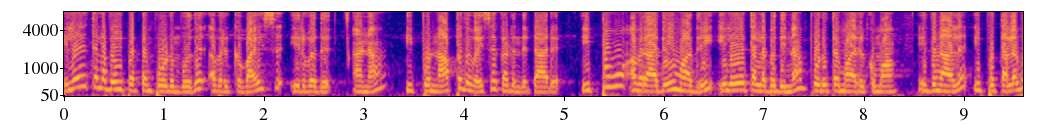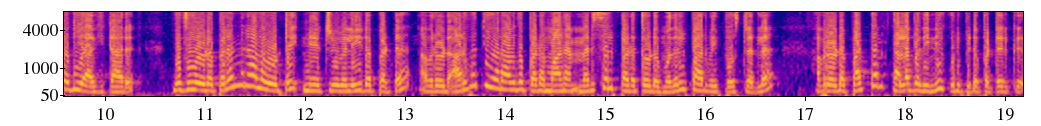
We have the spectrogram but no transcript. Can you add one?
இளைய தளபதி பட்டம் போடும்போது அவருக்கு வயசு இருபது. ஆனா இப்போ நாற்பது வயசை கடந்துட்டாரு. இப்பவும் அவர் அதே மாதிரி இளைய தளபதினா பொருத்தமா இருக்குமா? இதனால இப்போ தளபதி ஆகிட்டாரு. விஜயோட பிறந்த நாளை ஒட்டி நேற்று வெளியிடப்பட்ட அவரோட அறுபத்தி ஓராவது படமான மெர்சல் படத்தோட முதல் பார்வை போஸ்டர்ல அவரோட பட்டம் தளபதினு குறிப்பிடப்பட்டிருக்கு.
